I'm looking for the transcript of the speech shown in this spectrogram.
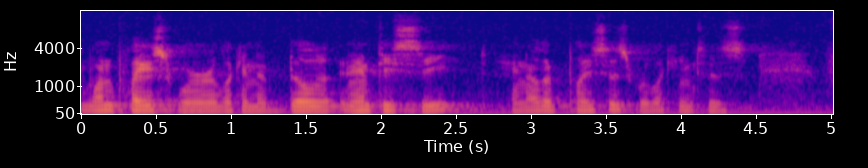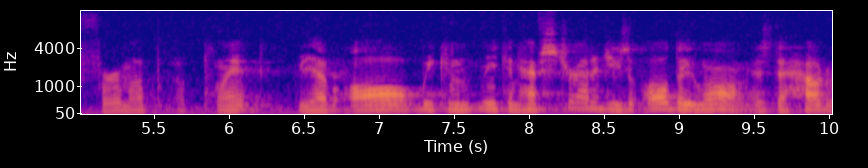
in one place we're looking to build an empty seat. In other places we're looking to firm up a plant. We have all we can we can have strategies all day long as to how to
